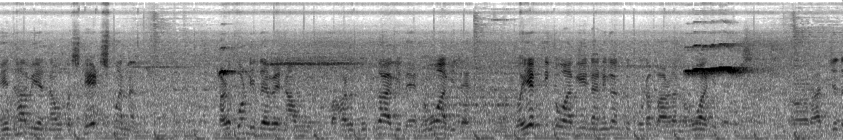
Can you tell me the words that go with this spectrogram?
ಮೇಧಾವಿಯನ್ನು, ಒಬ್ಬ ಸ್ಟೇಟ್ಸ್ಮನ್ನನ್ನು ಕಳ್ಕೊಂಡಿದ್ದೇವೆ. ನಾವು ಬಹಳ ದುಃಖ ಆಗಿದೆ, ನೋವಾಗಿದೆ. ವೈಯಕ್ತಿಕವಾಗಿ ನನಗಂತೂ ಕೂಡ ಬಹಳ ನೋವಾಗಿದೆ. ರಾಜ್ಯದ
